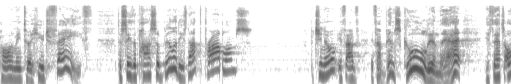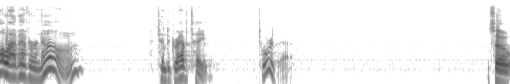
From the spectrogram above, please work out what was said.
calling me to a huge faith to see the possibilities, not the problems. But you know, if I've if I've been schooled in that, if that's all I've ever known, I tend to gravitate toward that. So,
